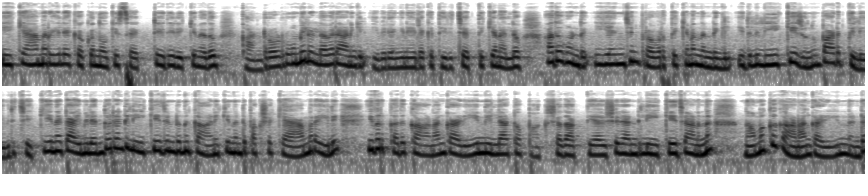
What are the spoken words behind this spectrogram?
ഈ ക്യാമറയിലേക്കൊക്കെ നോക്കി സെറ്റ് ചെയ്തിരിക്കുന്നതും കൺട്രോൾ റൂമിലുള്ളവരാണെങ്കിൽ ഇവരെങ്ങനെയൊക്കെ തിരിച്ചെത്തിക്കണമല്ലോ അതുകൊണ്ട് ഈ എഞ്ചിൻ പ്രവർത്തിക്കണം എന്നുണ്ടെങ്കിൽ ഇതിൽ ലീക്കേജ് ഒന്നും പാടത്തില്ല. ഇവർ ചെക്ക് ചെയ്യുന്ന ടൈമിൽ എന്തോ രണ്ട് ലീക്കേജ് ഉണ്ടെന്ന് കാണിക്കുന്നുണ്ട്. പക്ഷേ ക്യാമറയിൽ ഇവർക്കത് കാണാൻ കഴിയുന്നില്ല കേട്ടോ. പക്ഷേ അത് അത്യാവശ്യം രണ്ട് ലീക്കേജ് ആണെന്ന് നമുക്ക് കാണാൻ കഴിയുന്നുണ്ട്.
